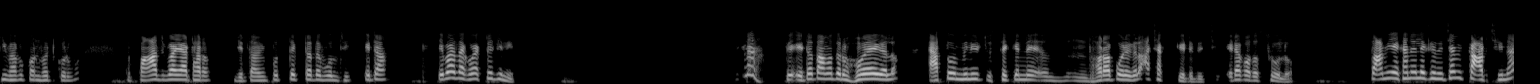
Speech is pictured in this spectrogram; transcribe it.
কীভাবে কনভার্ট করব? তো পাঁচ বাই আঠারো, যেটা আমি প্রত্যেকটাতে বলছি, এটা। এবার দেখো একটা জিনিস। ঠিক না? তো এটা তো আমাদের হয়ে গেল। এত মিনিট সেকেন্ডে ধরা পড়ে গেল আচ্ছা কেটে দিচ্ছি, এটা কত? ষোলো। তো আমি এখানে লিখে দিচ্ছি, আমি কাটছি না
